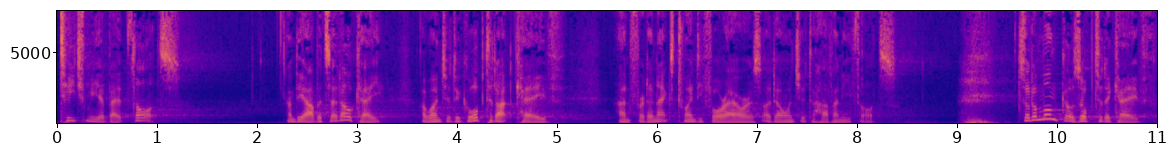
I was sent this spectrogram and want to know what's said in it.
"Teach me about thoughts." And the abbot said, "Okay, I want you to go up to that cave, and for the next twenty four hours, I don't want you to have any thoughts." So the monk goes up to the cave.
